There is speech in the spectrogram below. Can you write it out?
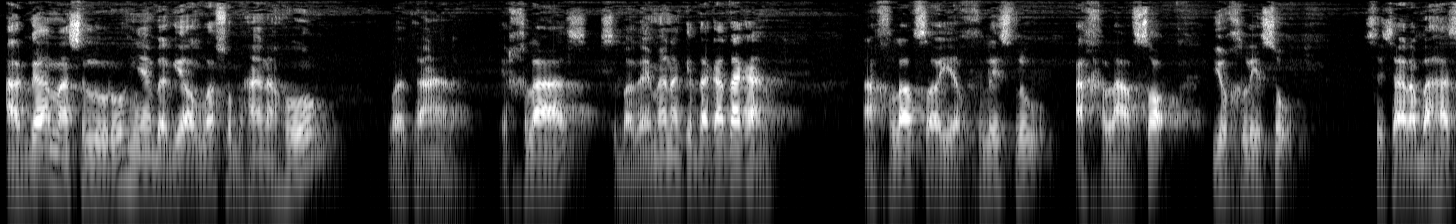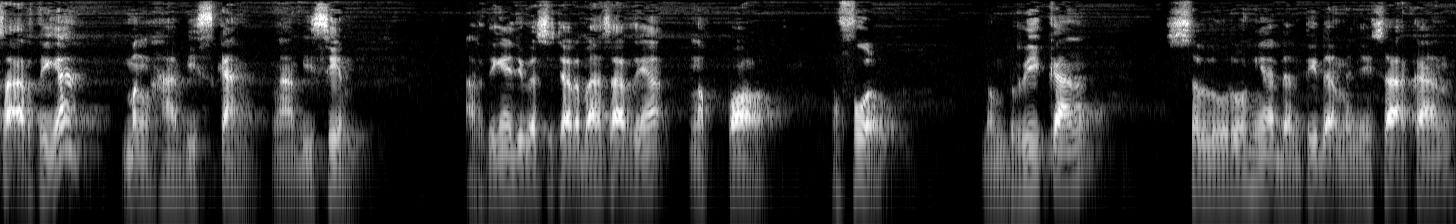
agama seluruhnya bagi Allah Subhanahu wa taala. Ikhlas sebagaimana kita katakan akhlasa yukhlisu akhlasa yukhlisu secara bahasa artinya menghabiskan, ngabisin. Artinya juga secara bahasa artinya ngepol, ngefull, memberikan seluruhnya dan tidak menyisakan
